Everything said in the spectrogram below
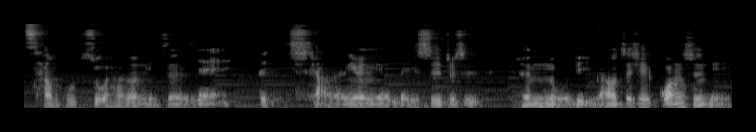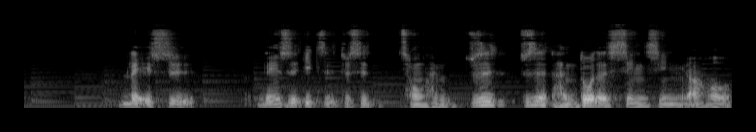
藏不住，他说你真的是太强了，因为你的雷士就是很努力，然后这些光是你雷士，雷士一直就是从很就是就是很多的星星，然后。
